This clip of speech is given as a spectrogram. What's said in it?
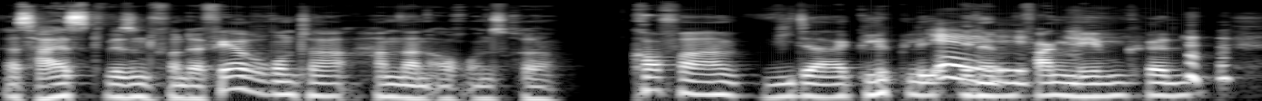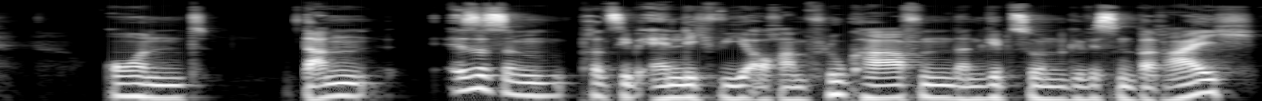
das heißt, wir sind von der Fähre runter, haben dann auch unsere Koffer wieder glücklich Yay. in Empfang nehmen können. Und dann ist es im Prinzip ähnlich wie auch am Flughafen. Dann gibt es so einen gewissen Bereich,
